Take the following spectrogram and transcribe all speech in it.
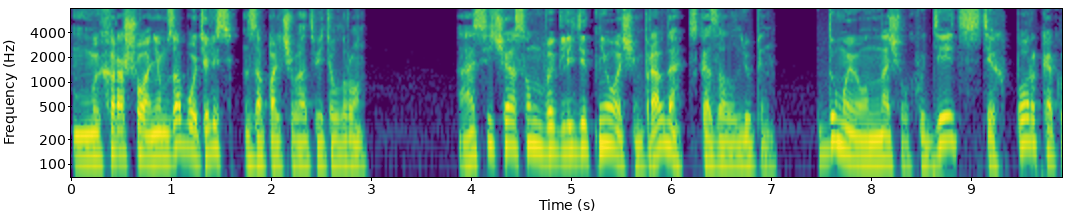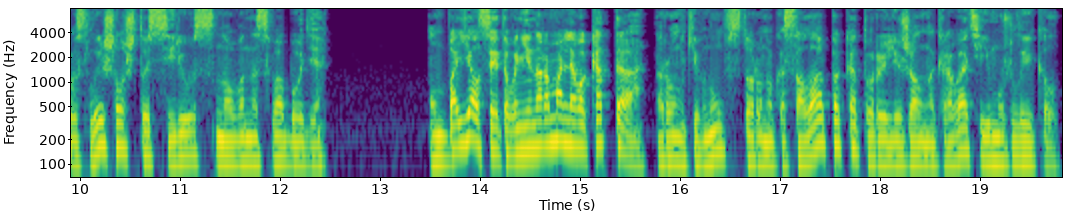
мы хорошо о нем заботились», – запальчиво ответил Рон. «А сейчас он выглядит не очень, правда?» – сказал Люпин. Думаю, он начал худеть с тех пор, как услышал, что Сириус снова на свободе. «Он боялся этого ненормального кота!» Рон кивнул в сторону косолапа, который лежал на кровати и мурлыкал.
